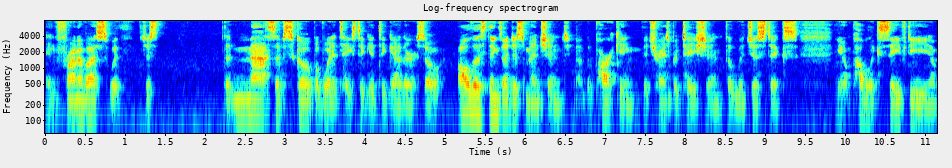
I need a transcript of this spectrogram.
in front of us with just the massive scope of what it takes to get together. So all those things I just mentioned, you know, the parking, the transportation, the logistics, you know, public safety, you know,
